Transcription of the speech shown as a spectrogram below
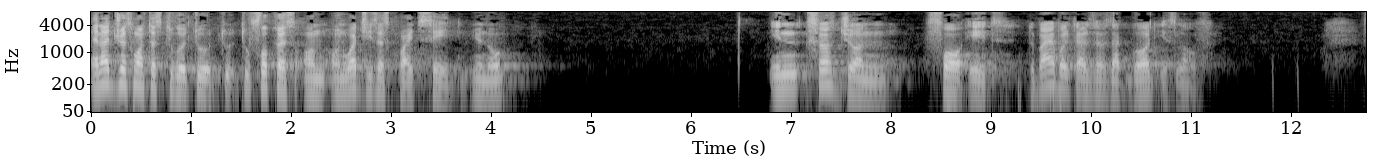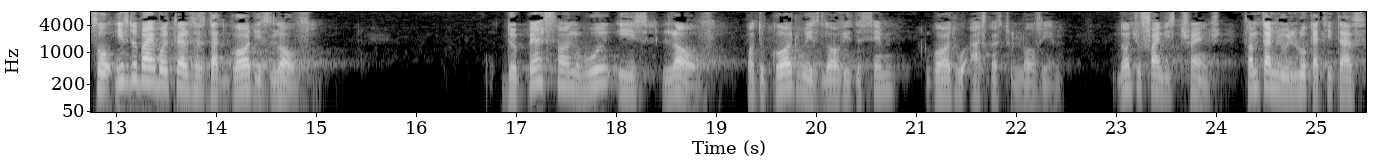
And I just want us to, to, to, to focus on, on what Jesus Christ said, you know. In 1 John 4 8, the Bible tells us that God is love. So if the Bible tells us that God is love, the person who is love or the God who is love is the same God who asks us to love him. Don't you find it strange? Sometimes you look at it as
